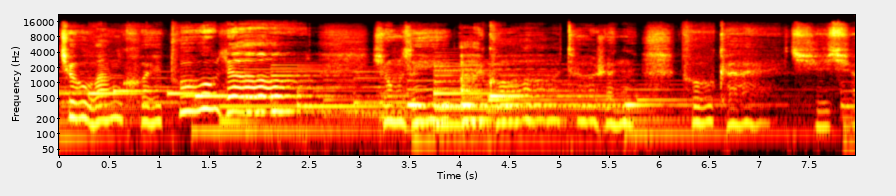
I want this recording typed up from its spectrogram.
就挽回不了。用力爱过的人，不该计较。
